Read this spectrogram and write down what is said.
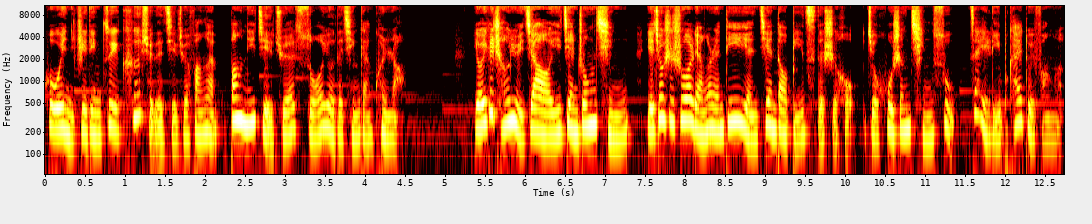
会为你制定最科学的解决方案，帮你解决所有的情感困扰。有一个成语叫一见钟情，也就是说两个人第一眼见到彼此的时候就互生情愫，再也离不开对方了。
